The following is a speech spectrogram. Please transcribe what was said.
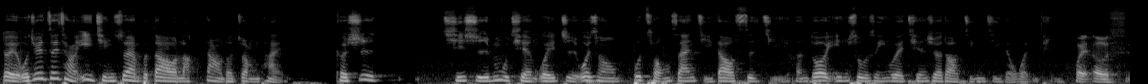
对，我觉得这场疫情虽然不到 lockdown 的状态，可是其实目前为止，为什么不从三级到四级？很多因素是因为牵涉到经济的问题，会饿死。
